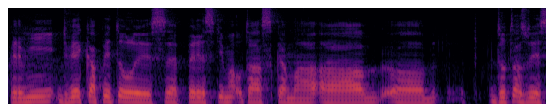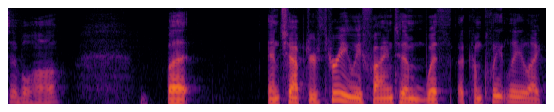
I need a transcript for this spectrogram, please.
První dvě kapitoly se pere s těma otázkama a, dotazuje se Boha. But in chapter three, we find him with a completely like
